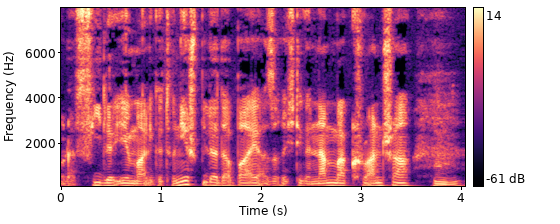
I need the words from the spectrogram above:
oder viele ehemalige Turnierspieler dabei, also richtige Number Cruncher. Mhm.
